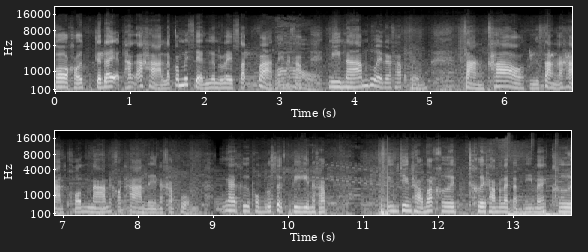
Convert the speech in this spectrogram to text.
ก็เขาจะได้ทั้งอาหารแล้วก็ไม่เสียเงินอะไรสักบาทเลยนะครับ มีน้ำด้วยนะครับผมสั่งข้าวหรือสั่งอาหารพร้อมน้ำให้เขาทานเลยนะครับผมง่ายๆคือผมรู้สึกดีนะครับ จริงๆถามว่าเคยเคยทำอะไรแบบนี้ไหมเคย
